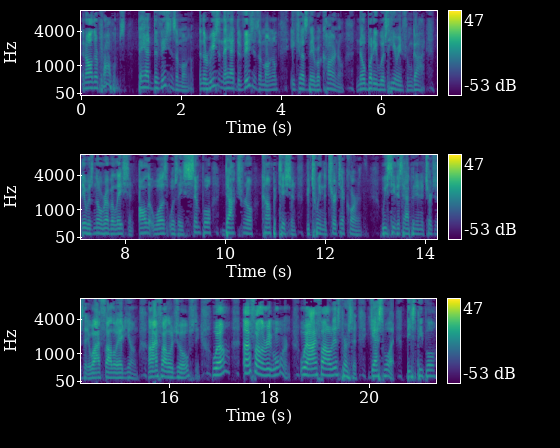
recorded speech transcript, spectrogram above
and all their problems. They had divisions among them. And the reason they had divisions among them is because they were carnal. Nobody was hearing from God. There was no revelation. All it was was a simple doctrinal competition between the church at Corinth. We see this happening in the churches today. Well, I follow Ed Young. I follow Joel Osteen. Well, I follow Rick Warren. Well, I follow this person. Guess what? These people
